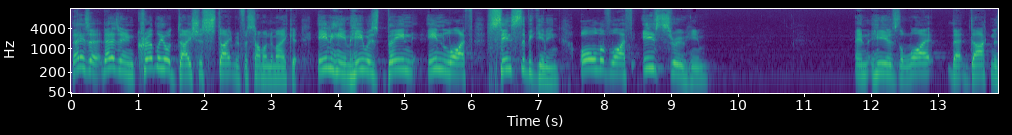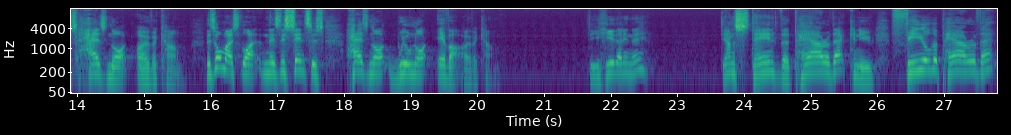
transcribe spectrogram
That is, a, that is an incredibly audacious statement for someone to make it. In him, he was been in life since the beginning. All of life is through him. And he is the light that darkness has not overcome. There's almost like, and there's this sense of has not, will not ever overcome. Do you hear that in there? Do you understand the power of that? Can you feel the power of that?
